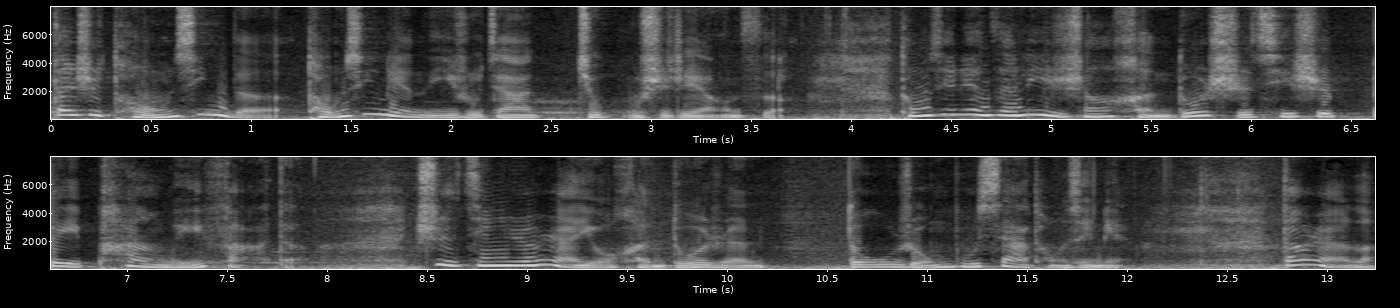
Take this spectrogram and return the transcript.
但是同性的同性恋的艺术家就不是这样子了。同性恋在历史上很多时期是被判违法的，至今仍然有很多人。都容不下同性恋。当然了，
